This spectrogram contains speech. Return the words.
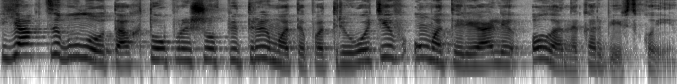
Як це було та хто прийшов підтримати патріотів у матеріалі Олени Карбівської.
